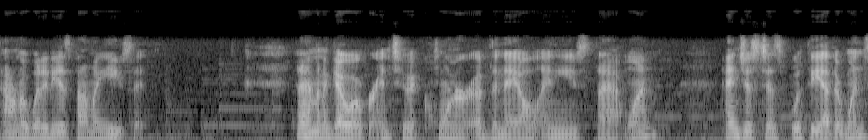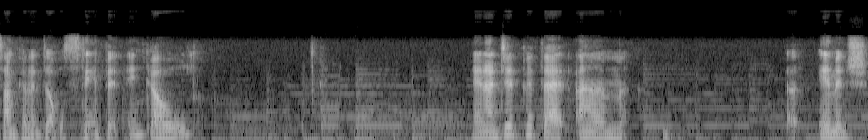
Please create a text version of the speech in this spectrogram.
I don't know what it is, but I'm going to use it. And I'm going to go over into a corner of the nail and use that one. And just as with the other ones, I'm going to double stamp it in gold. And I did put that um, uh, image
